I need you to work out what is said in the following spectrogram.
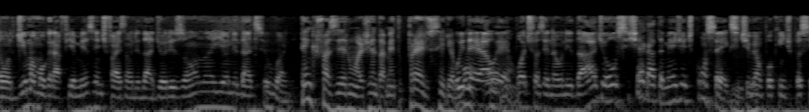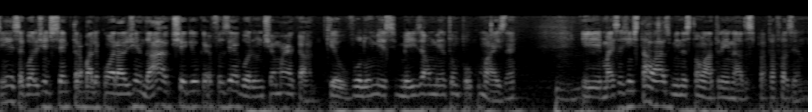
Então, de mamografia mesmo a gente faz na unidade de Arizona e a unidade de Silvânia. Tem que fazer um agendamento prévio, seria o bom? ideal ou é, não? pode fazer na unidade ou se chegar também a gente consegue. Se tiver um pouquinho de paciência, agora a gente sempre trabalha com horário agendado. Ah, eu cheguei, eu quero fazer agora, eu não tinha marcado. Porque o volume esse mês aumenta um pouco mais, né? E, mas a gente tá lá, as meninas estão lá treinadas para estar fazendo.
